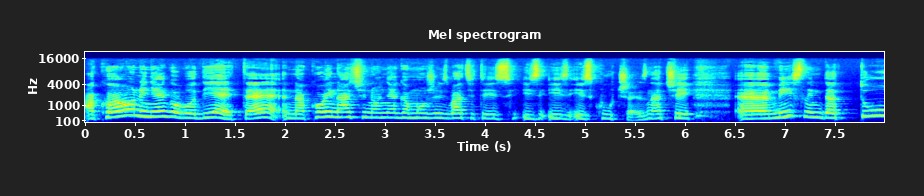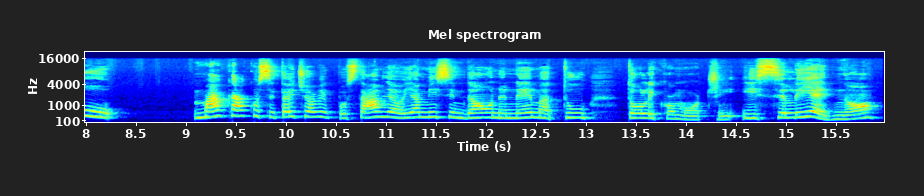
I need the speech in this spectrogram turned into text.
ako je on i njegovo dijete, na koji način on njega može izbaciti iz, iz, iz, iz kuće? Znači, e, mislim da tu, ma kako se taj čovjek postavljao, ja mislim da on nema tu toliko moći. I slijedno,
